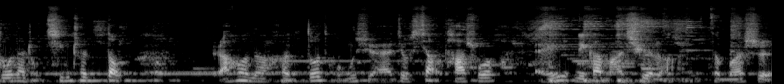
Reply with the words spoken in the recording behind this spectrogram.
多那种青春痘。然后呢，很多同学就笑他说：“哎，你干嘛去了？怎么是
